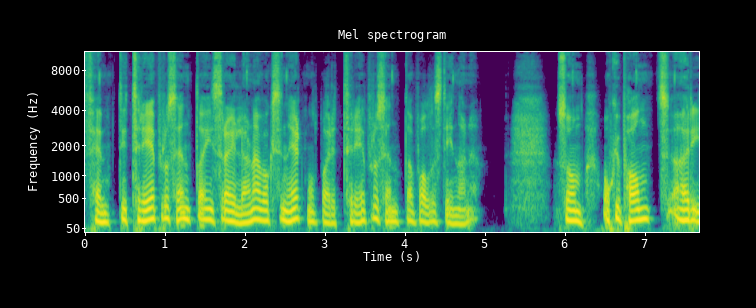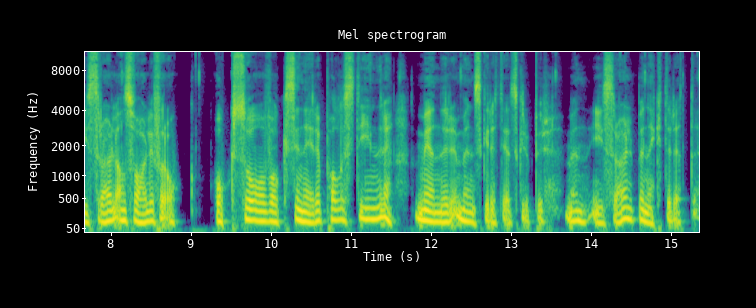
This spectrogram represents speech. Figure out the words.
53% av israelerne er vaksinert mot bare 3% av palestinerne. Som okkupant er Israel ansvarlig for også å vaksinere palestinere, mener menneskerettighetsgrupper, men Israel benekter dette.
